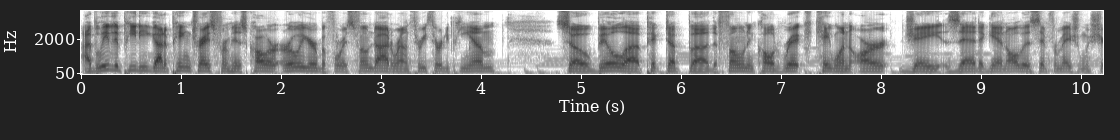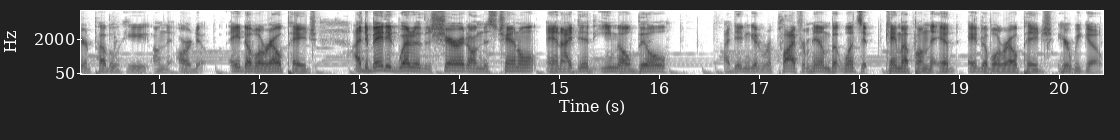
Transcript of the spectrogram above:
I believe the PD got a ping trace from his caller earlier before his phone died around 3:30 p.m. So Bill uh, picked up uh, the phone and called Rick K1RJZ. Again, all this information was shared publicly on the ARRL page. I debated whether to share it on this channel, and I did email Bill. I didn't get a reply from him, but once it came up on the ARRL page, here we go.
